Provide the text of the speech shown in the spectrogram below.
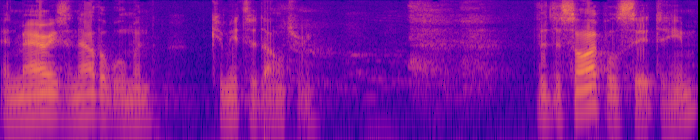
and marries another woman, commits adultery. The disciples said to him,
